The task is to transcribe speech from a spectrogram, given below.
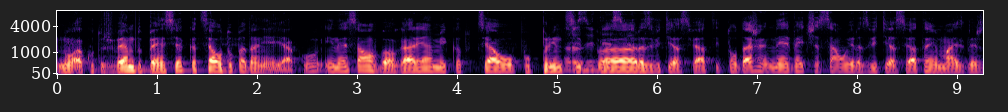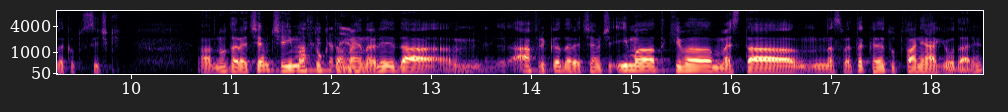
но ако доживеем до пенсия, като цяло дупа да ни е яко и не само в България, ами като цяло по принцип Развития свят. развития свят. И то даже не вече само и развития свят, ами май изглежда като всички. Но да речем, че има Африка тук е таме, много. нали, да, Африка Африка, да речем, че има такива места на света, където това няма ги удари.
